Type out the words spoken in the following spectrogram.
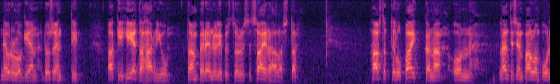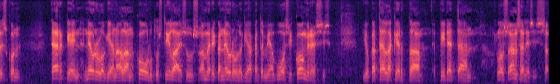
neurologian dosentti Aki Hietaharju Tampereen yliopistollisesta sairaalasta. Haastattelupaikkana on läntisen pallonpuoliskon tärkein neurologian alan koulutustilaisuus Amerikan neurologiakatemian vuosikongressis, joka tällä kertaa pidetään Los Angelesissa.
